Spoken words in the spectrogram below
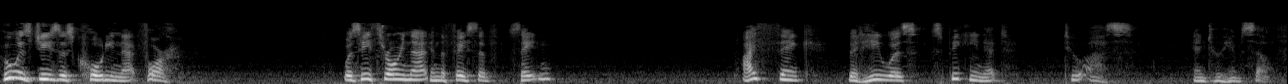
Who was Jesus quoting that for? Was he throwing that in the face of Satan? I think that he was speaking it to us and to himself.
